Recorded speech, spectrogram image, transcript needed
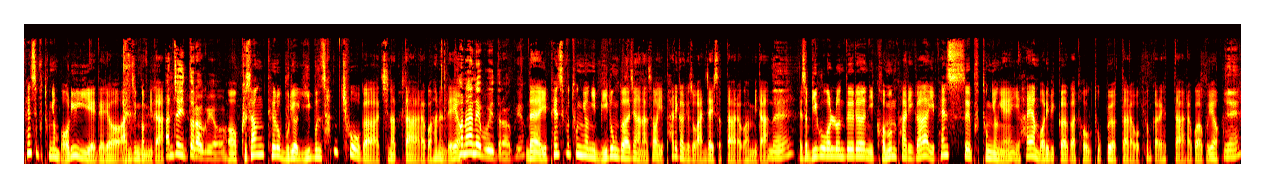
펜스 부통령 머리 위에 내려 앉은 겁니다. 앉아 있더라고요. 어, 그 상태로 무려 2분 3초가 지났다라고 하는데요. 편안해 보이더라고요. 네. 이 펜스 부통령이 미동도 하지 않아서 이 파리가 계속 앉아 있었다라고 합니다. 네. 그래서 미국 언론들은 이 검은 파리가 이 펜스 부통령의 이 하얀 머리 빛깔과 더욱 돋보였다라고 평가를 했다라고 하고요. 네.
